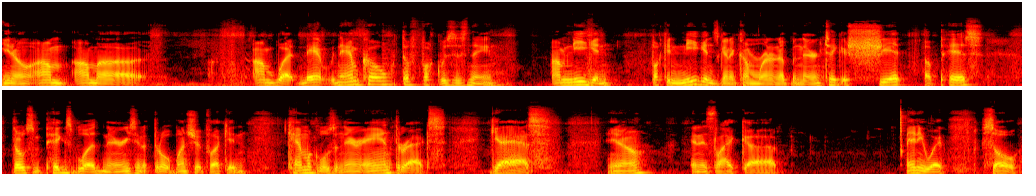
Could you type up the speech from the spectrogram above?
you know, I'm I'm uh I'm what Nam- Namco? What the fuck was his name? I'm Negan. Fucking Negan's gonna come running up in there and take a shit, a piss, throw some pig's blood in there. He's gonna throw a bunch of fucking chemicals in there, anthrax, gas, you know. And it's like, uh, anyway, so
